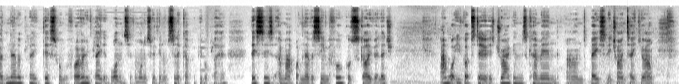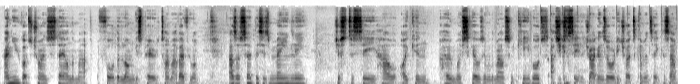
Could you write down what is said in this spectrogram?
I've never played this one before. I've only played it once, if I'm honest with you, and I've seen a couple of people play it. This is a map I've never seen before called Sky Village. And what you've got to do is dragons come in and basically try and take you out. And you've got to try and stay on the map for the longest period of time out of everyone. As I've said, this is mainly just to see how I can hone my skills in with the mouse and keyboards. As you can see, the dragons already tried to come and take us out.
